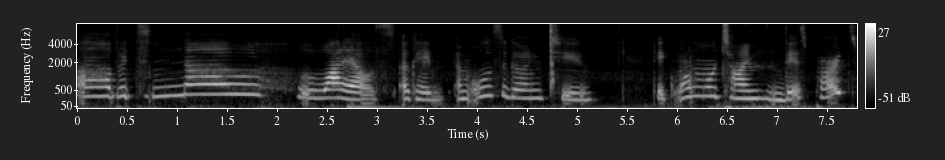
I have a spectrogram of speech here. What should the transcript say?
Uh, but now what else? Okay I'm also going to take one more time this part.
